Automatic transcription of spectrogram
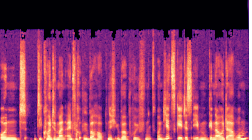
Und die konnte man einfach überhaupt nicht überprüfen. Und jetzt geht es eben genau darum,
